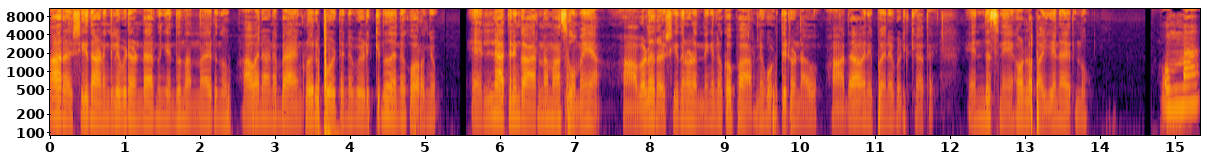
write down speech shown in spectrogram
ആ റഷീദാണെങ്കിൽ ഇവിടെ ഉണ്ടായിരുന്നെങ്കിൽ എന്ത് നന്നായിരുന്നു. അവനാണ് ബാംഗ്ലൂരിൽ പോയിട്ട് എന്നെ വിളിക്കുന്നത് തന്നെ കുറഞ്ഞു. എല്ലാത്തിനും കാരണം ആ സുമയ. അവൾ റഷീദിനോട് എന്തെങ്കിലുമൊക്കെ പറഞ്ഞു കൊടുത്തിട്ടുണ്ടാവും. അതാ അവനിപ്പോൾ എന്നെ വിളിക്കാതെ എന്ത് സ്നേഹമുള്ള പയ്യനായിരുന്നു. ഉമ്മ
